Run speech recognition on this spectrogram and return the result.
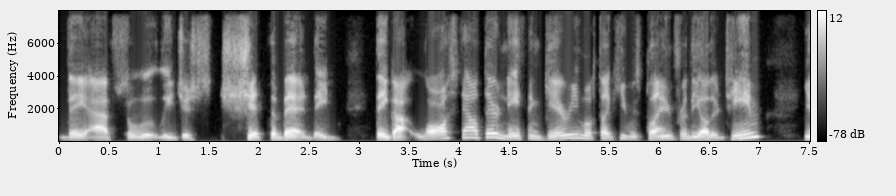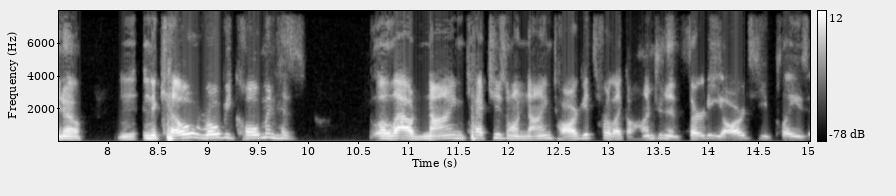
they absolutely just shit the bed. They they got lost out there. Nathan Gerry looked like he was playing for the other team. You know, N- Nickell Robey-Coleman has allowed nine catches on nine targets for like 130 yards. He plays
